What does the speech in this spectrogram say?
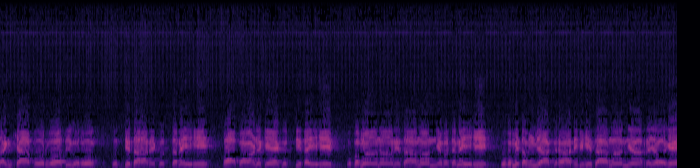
सङ्ख्यापूर्वो दिगुः कुत्सितानि कुत्तनैः पापाणके कुत्सितैः उपमानानि सामान्यवचनैः उपमितम् व्याघ्रादिभिः सामान्या प्रयोगे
